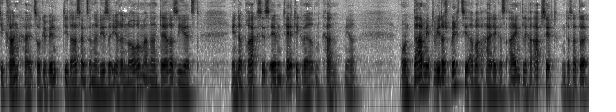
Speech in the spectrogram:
die Krankheit. So gewinnt die Daseinsanalyse ihre Norm, anhand derer sie jetzt in der Praxis eben tätig werden kann. Ja? Und damit widerspricht sie aber Heideggers eigentlicher Absicht, und das hat er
